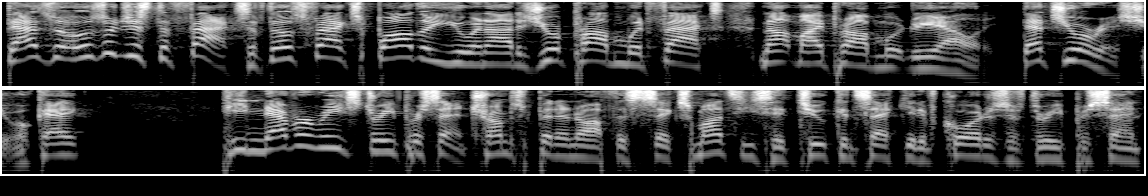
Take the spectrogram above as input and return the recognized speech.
That's those are just the facts. If those facts bother you or not, is your problem with facts, not my problem with reality. That's your issue. Okay. He never reached 3%. Trump's been in office six months. He's hit two consecutive quarters of 3%.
